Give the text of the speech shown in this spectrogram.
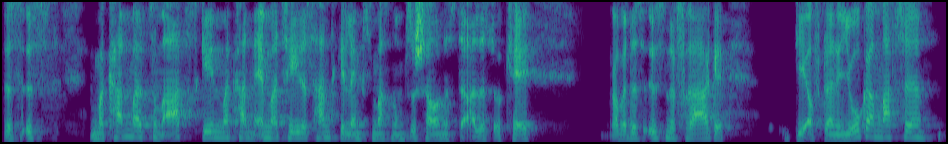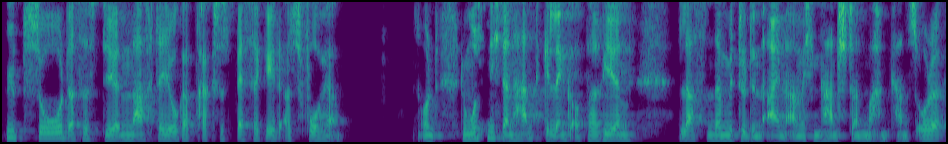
Das ist, man kann mal zum Arzt gehen, man kann ein MRT des Handgelenks machen, um zu schauen, ist da alles okay. Aber das ist eine Frage, geh auf deine Yogamatte, üb so, dass es dir nach der Yoga-Praxis besser geht als vorher. Und du musst nicht dein Handgelenk operieren lassen, damit du den einarmigen Handstand machen kannst. Oder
